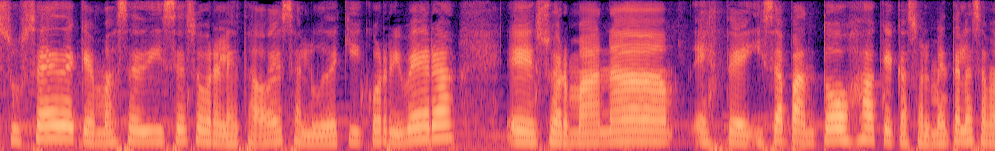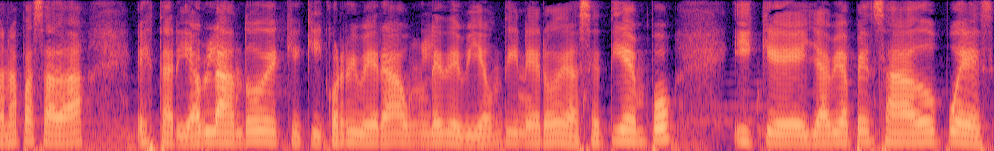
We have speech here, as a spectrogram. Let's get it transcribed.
sucede, qué más se dice sobre el estado de salud de Kiko Rivera, eh, su hermana este, Isa Pantoja, que casualmente la semana pasada estaría hablando de que Kiko Rivera aún le debía un dinero de hace tiempo y que ella había pensado pues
